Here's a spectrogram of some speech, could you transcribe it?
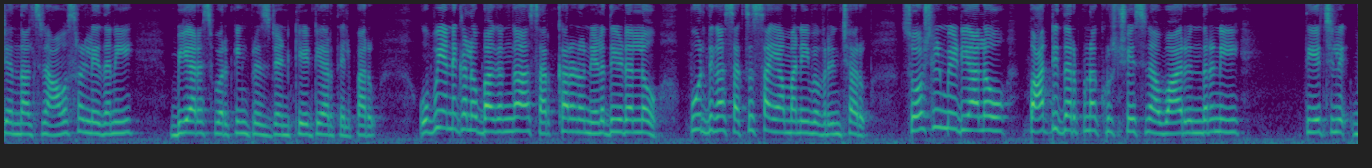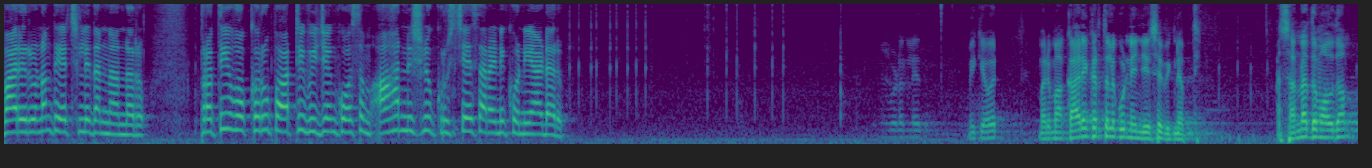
చెందాల్సిన అవసరం లేదని బీఆర్ఎస్ వర్కింగ్ ప్రెసిడెంట్ కేటీఆర్ తెలిపారు. ఉప ఎన్నికలో భాగంగా సర్కారును నిలదీయడంలో పూర్తిగా సక్సెస్ అయ్యామని వివరించారు. సోషల్ మీడియాలో పార్టీ తరపున కృషి చేసిన వారందరినీ తీర్చలే వారి రుణం తీర్చలేదని అన్నారు ప్రతి ఒక్కరూ పార్టీ విజయం కోసం ఆహర్నిశలు కృషి చేశారని కొనియాడారు ఇవ్వడం లేదు మీకు ఎవరు? మరి మా కార్యకర్తలకు కూడా నేను చేసే విజ్ఞప్తి. సన్నద్ధం అవుదాం.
